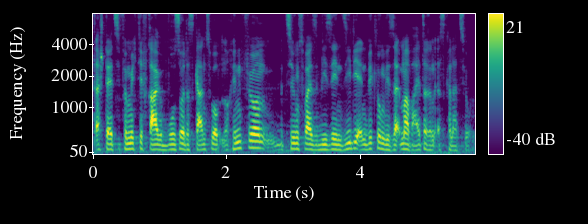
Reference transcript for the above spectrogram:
da stellt sich für mich die Frage, wo soll das Ganze überhaupt noch hinführen, beziehungsweise wie sehen Sie die Entwicklung dieser immer weiteren Eskalation?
